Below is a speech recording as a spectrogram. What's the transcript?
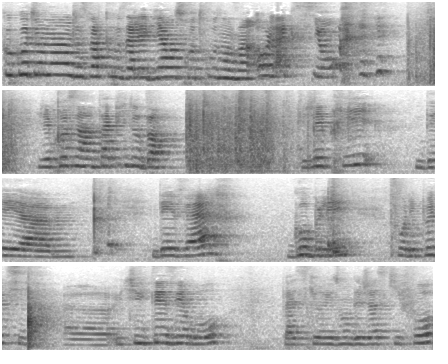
Coucou tout le monde, j'espère que vous allez bien. On se retrouve dans un haul action. j'ai pris un tapis de bain. J'ai pris des, euh, des verres gobelets pour les petits. Euh, utilité zéro parce qu'ils ont déjà ce qu'il faut.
